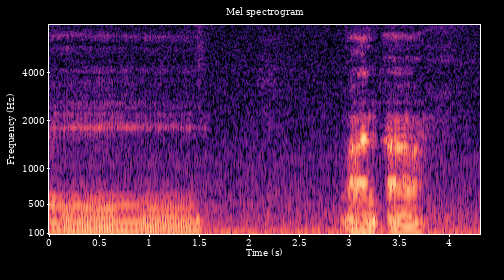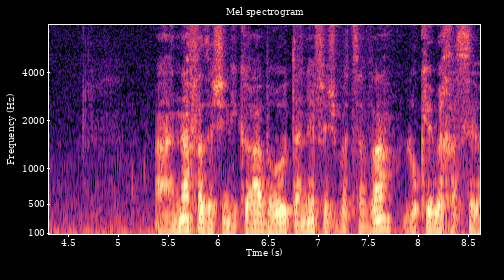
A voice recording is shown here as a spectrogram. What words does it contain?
אה, הענף הזה שנקרא בריאות הנפש בצבא לוקה בחסר.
